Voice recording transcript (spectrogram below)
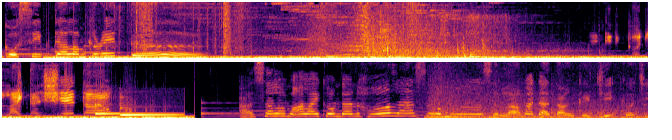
Gosip dalam kereta. Assalamualaikum dan hola semua. Selamat datang ke Cik Koci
